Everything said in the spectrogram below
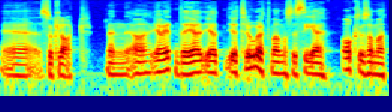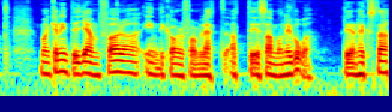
eh, såklart. Men ja, jag vet inte, jag, jag, jag, tror att man måste se också som att man kan inte jämföra Indycar och Formel 1, att det är samma nivå. Det är den högsta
